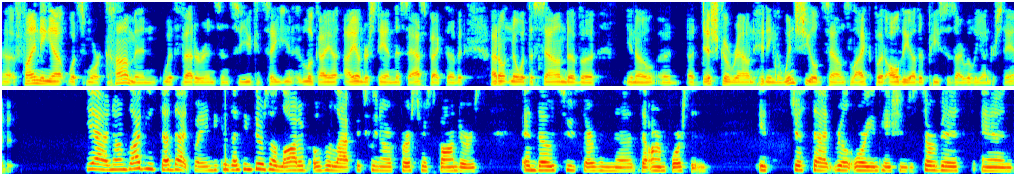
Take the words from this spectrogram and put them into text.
uh, finding out what's more common with veterans, and so you can say, you know, look, I I understand this aspect of it. I don't know what the sound of a you know a, a DShK round hitting the windshield sounds like, but all the other pieces I really understand it. Yeah, no, I'm glad you said that, Duane, because I think there's a lot of overlap between our first responders and those who serve in the, the armed forces. It's just that real orientation to service and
